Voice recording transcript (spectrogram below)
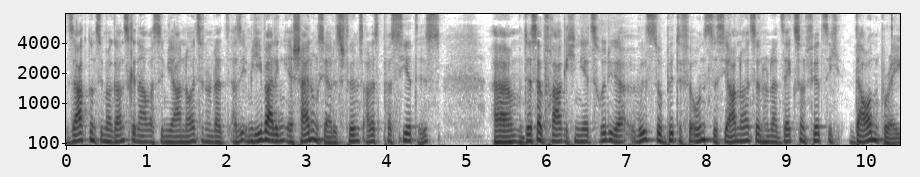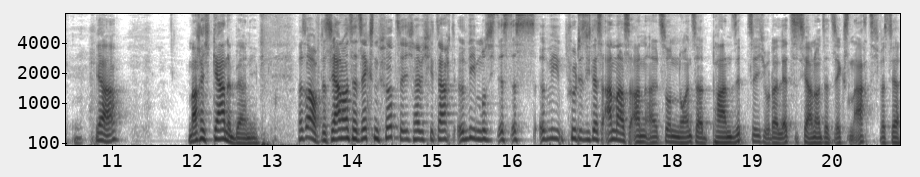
sagt uns immer ganz genau, was im Jahr 1900, also im jeweiligen Erscheinungsjahr des Films alles passiert ist. Ähm, und deshalb frage ich ihn jetzt, Rüdiger, willst du bitte für uns das Jahr 1946 downbreaken? Ja, mache ich gerne, Bernie. Pass auf, das Jahr 1946 habe ich gedacht, irgendwie muss ich das, das, irgendwie fühlte sich das anders an als so 1970 oder letztes Jahr 1986, was ja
